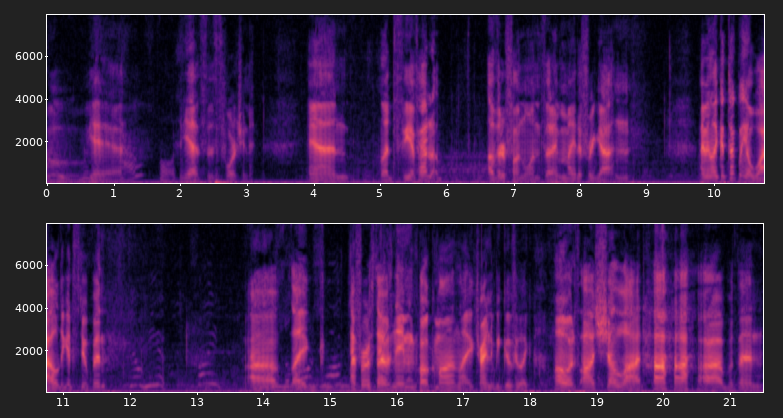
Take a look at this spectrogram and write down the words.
ooh, yeah. Yes, it's fortunate. And, let's see, I've had other fun ones that I might have forgotten. I mean, like, it took me a while to get stupid. Uh, like, at first I was naming Pokemon, like, trying to be goofy, like, oh, it's Oshawott, ha ha ha, but then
